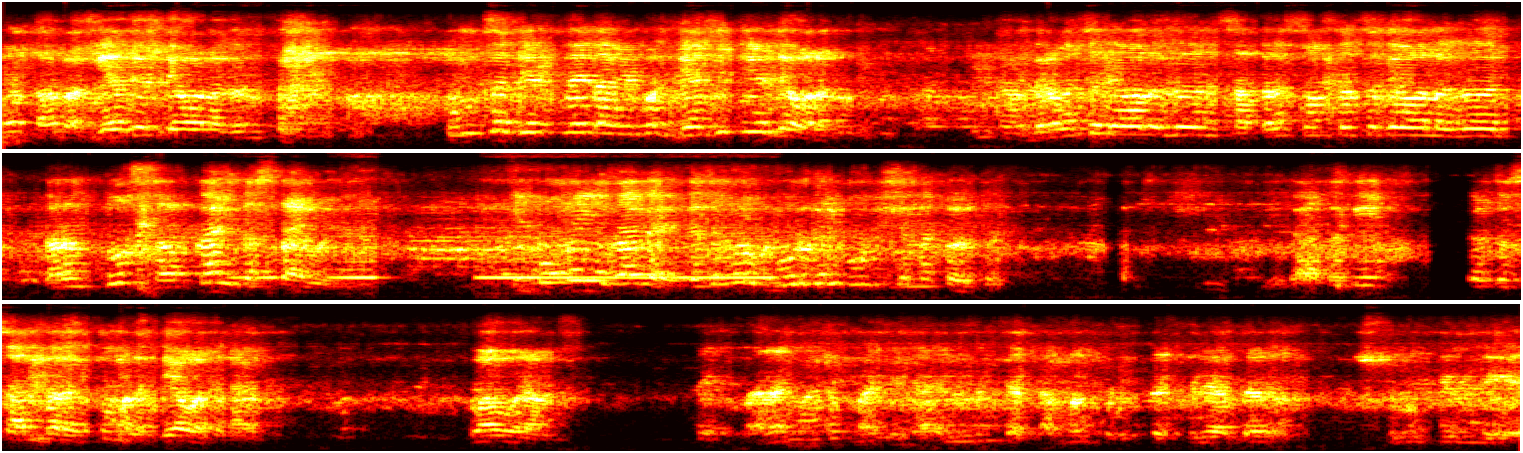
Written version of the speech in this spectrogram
हो, गॅजेट द्यावं लागेल. तुमचं देत नाही तर आम्ही पण गॅजेट द्यावं लागेल. हैदराबादचं द्यावं लागेल सातारा संस्थाचं द्यावं लागेल. कारण तो सरकारी दस्तावेज ती बोलायला जागा आहे. त्याच्यामुळे गोरगरीब पोलिसांना कळतं. आता की त्याचं सातबारा. तुम्हाला द्यावं लागेल. वावर आमचं प्रक्रिया सुरू केली आहे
